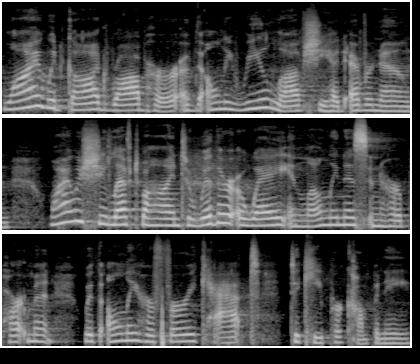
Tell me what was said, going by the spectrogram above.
Why would God rob her of the only real love she had ever known? Why was she left behind to wither away in loneliness in her apartment with only her furry cat to keep her company?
